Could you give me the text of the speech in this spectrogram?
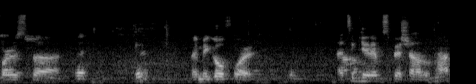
First, uh, let me go for it. I think it is special. Huh?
